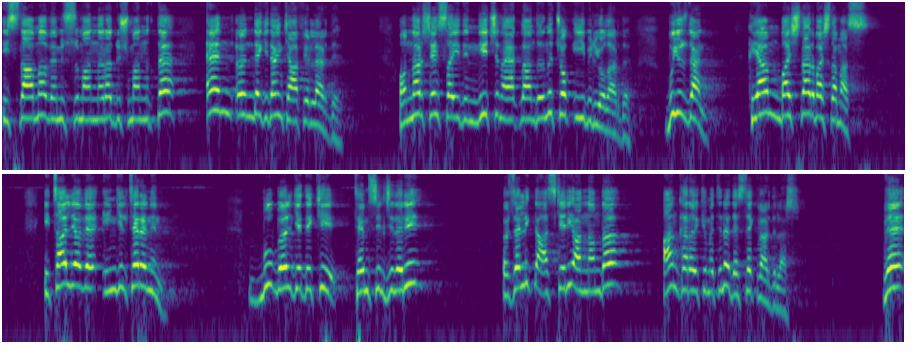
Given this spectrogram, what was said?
İslam'a ve Müslümanlara düşmanlıkta en önde giden kafirlerdi. Onlar Şeyh Said'in niçin ayaklandığını çok iyi biliyorlardı. Bu yüzden kıyam başlar başlamaz İtalya ve İngiltere'nin bu bölgedeki temsilcileri özellikle askeri anlamda Ankara hükümetine destek verdiler. Ve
